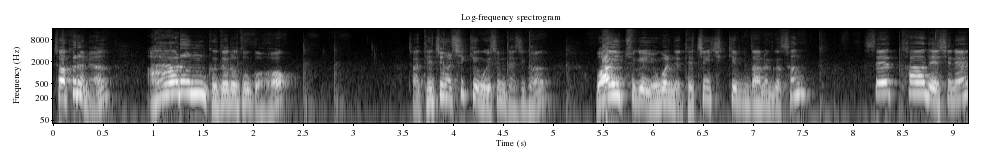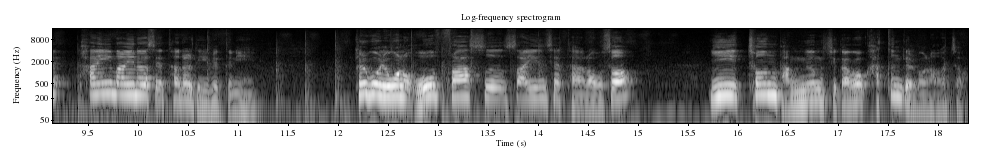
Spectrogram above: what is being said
자, 그러면 R은 그대로 두고 자, 대칭을 시키고 있습니다, 지금. Y축에 이걸 이제 대칭시킨다는 것은 세타 대신에 파이 마이너스 세타를 대입했더니 결국 요거는 5 플러스 사인 세타라고 해서 이 처음 방정식하고 같은 결과가 나왔죠.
